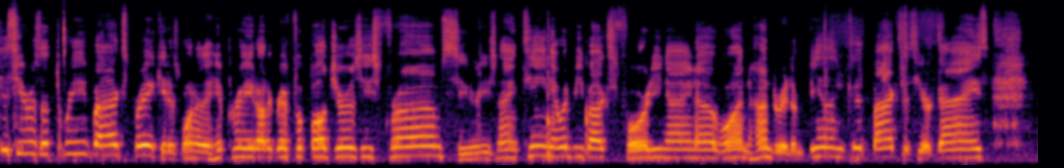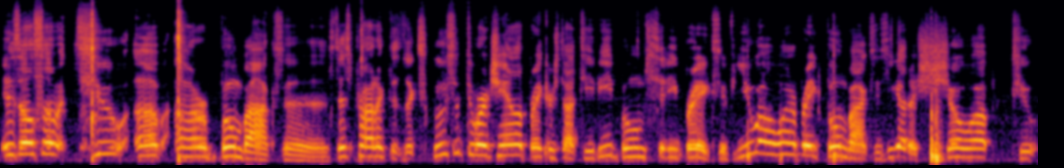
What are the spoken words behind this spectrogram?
This here is a three box break. It is one of the Hit Parade autographed football jerseys from Series 19. That would be box 49 of 100. I'm feeling good boxes here, guys. It is also two of our boom boxes. This product is exclusive to our channel at breakers.tv, Boom City Breaks. If you all want to break boom boxes, you got to show up to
